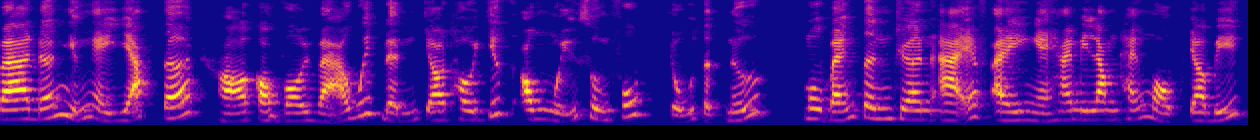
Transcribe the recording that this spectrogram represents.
Và đến những ngày giáp Tết, họ còn vội vã quyết định cho thôi chức ông Nguyễn Xuân Phúc, chủ tịch nước. Một bản tin trên AFA ngày 25 tháng 1 cho biết,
